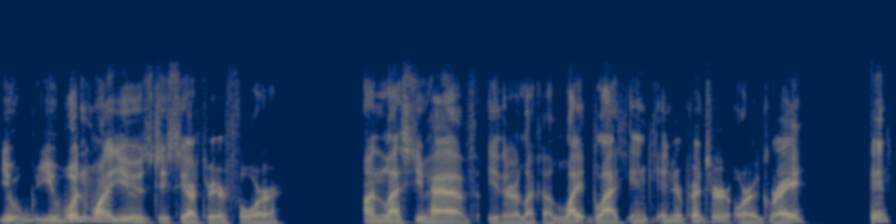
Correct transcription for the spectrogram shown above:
you you wouldn't want to use GCR three or four unless you have either like a light black ink in your printer or a gray ink.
